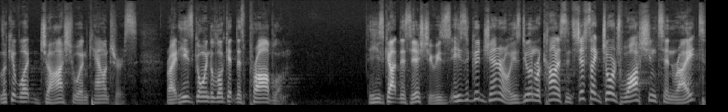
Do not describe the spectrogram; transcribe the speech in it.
Look at what Joshua encounters, right? He's going to look at this problem. He's got this issue. He's, he's a good general. He's doing reconnaissance, just like George Washington, right?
